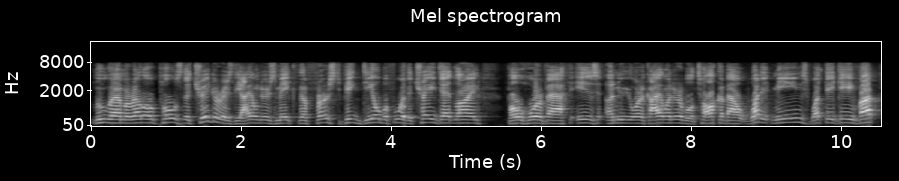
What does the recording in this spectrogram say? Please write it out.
Lou Lamoriello pulls the trigger as the Islanders make the first big deal before the trade deadline. Bo Horvat is a New York Islander. We'll talk about what it means, what they gave up,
